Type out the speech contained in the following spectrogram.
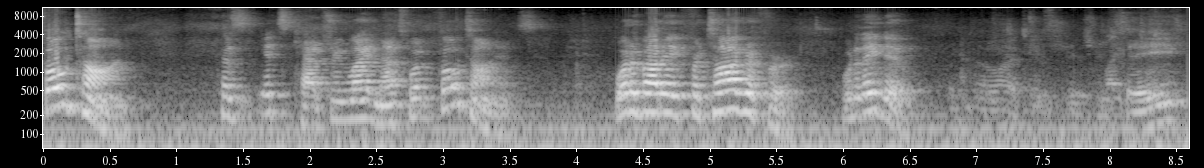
photon because it's capturing light, and that's what photon is. What about a photographer? What do they do? They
